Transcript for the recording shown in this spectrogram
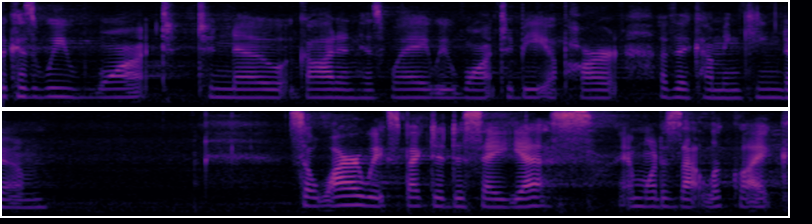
because we want to know God and His way. We want to be a part of the coming kingdom. So, why are we expected to say yes? And what does that look like?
